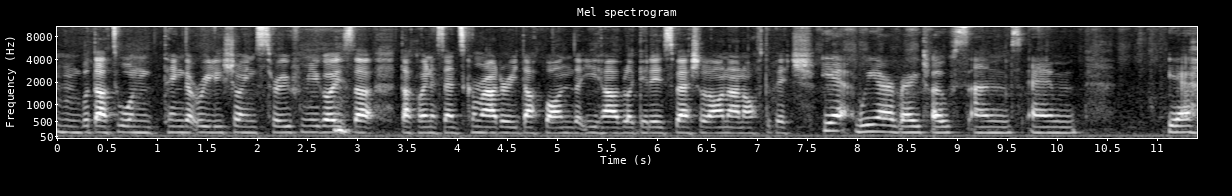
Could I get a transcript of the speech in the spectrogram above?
Mm-hmm, but that's one thing that really shines through from you guys mm. that that kind of sense of camaraderie, that bond that you have, like it is special on and off the pitch. Yeah, we are very close, and. Um, yeah,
